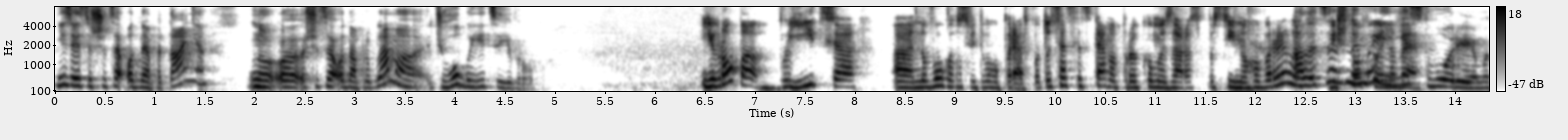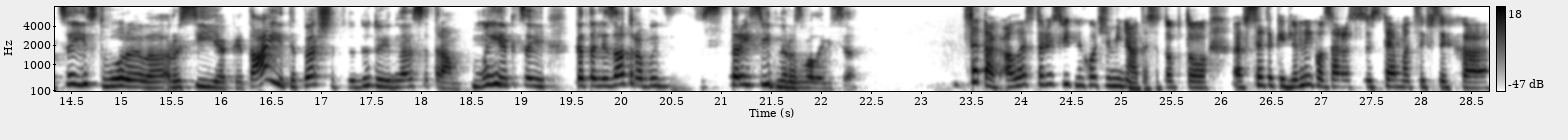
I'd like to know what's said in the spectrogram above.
мені здається, що це одне питання. Ну е, що це одна проблема, чого боїться Європа. Європа боїться е, нового світового порядку. То ця система, про яку ми зараз постійно говорили, Але це ж не ми її нове. створюємо. Це її створила Росія, Китай, і тепер ще туди доєднався Трамп. Ми, як цей каталізатор, аби старий світ не розвалився. Це так, але старий світ не хоче мінятися. Тобто, е, все таки для них от зараз система цих всіх е,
